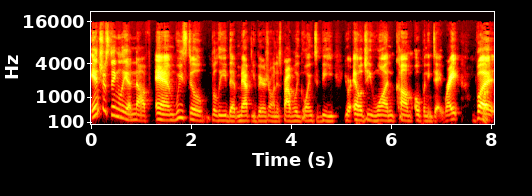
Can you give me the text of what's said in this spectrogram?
interestingly enough, and we still believe that Matthew Bergeron is probably going to be your LG one come opening day, right? But right.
